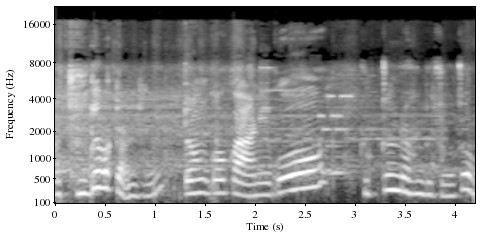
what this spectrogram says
아, 두 개밖에 안 주네? 이런 거가 아니고 6등이면 한개 주죠?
